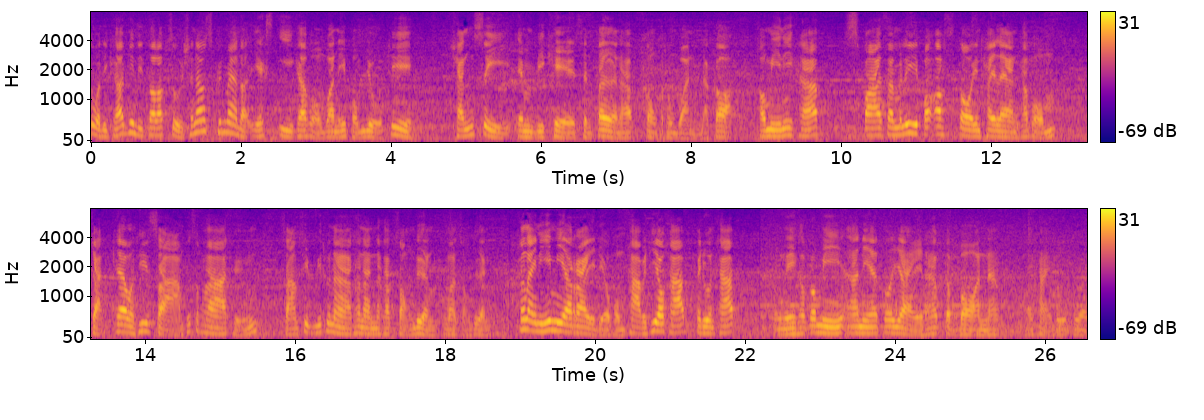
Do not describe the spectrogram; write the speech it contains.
สวัสดีครับ ยินดีต้อนรับสู่ channel squidman.exe ครับผม วันนี้ผมอยู่ที่ชั้น 4 MBK Center นะครับ ตรงปทุมวัน แล้วก็เขามีนี่ครับ Spy Family Pop Up Store in Thailand ครับผม จัดแค่วันที่ 3 พฤษภาถึง 30 มิถุนาเท่านั้นนะครับ 2 เดือนประมาณ 2 เดือน ข้างในนี้มีอะไรเดี๋ยวผมพาไปเที่ยวครับ ไปดูนครับ ตรงนี้เขาก็มีอาเนียตัวใหญ่นะครับกับบอลนะครับไว้ถ่ายรูปด้วย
